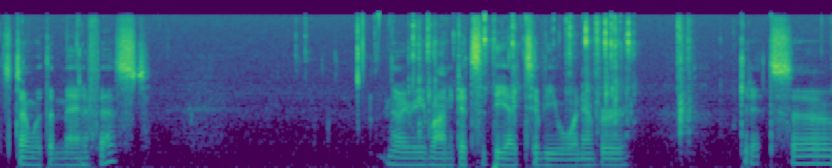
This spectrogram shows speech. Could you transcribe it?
It's done with the manifest. Now we want to get to the activity whenever get it. So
